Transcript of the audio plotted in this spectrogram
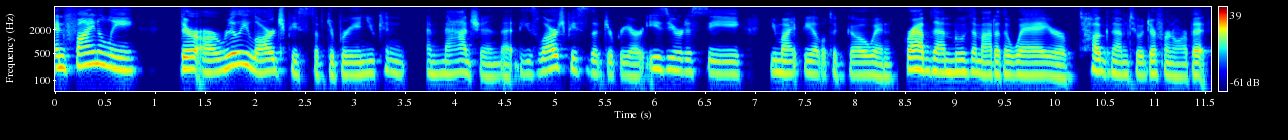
And finally, there are really large pieces of debris, and you can imagine that these large pieces of debris are easier to see. You might be able to go and grab them, move them out of the way, or tug them to a different orbit.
